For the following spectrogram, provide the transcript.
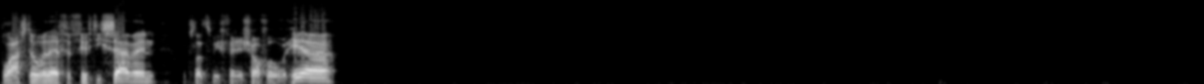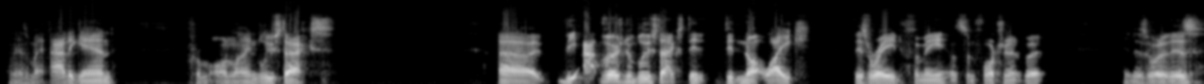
Blast over there for 57, which lets me finish off over here. And there's my ad again from online BlueStacks. Uh, the app version of BlueStacks did did not like this raid for me. That's unfortunate, but it is what it is.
